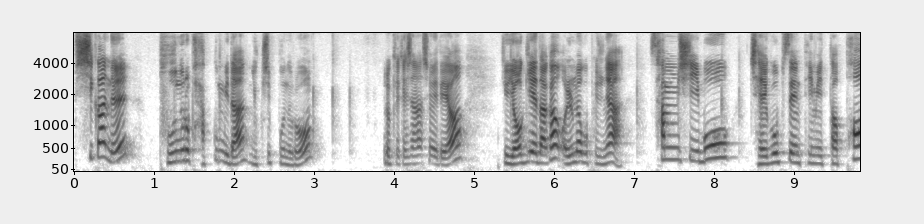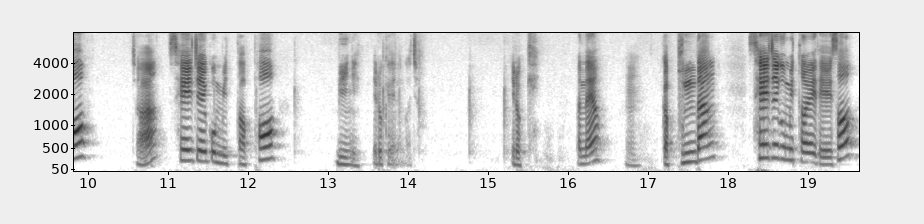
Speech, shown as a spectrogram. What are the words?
시간을 분으로 바꿉니다. 60분으로 이렇게 계산하셔야 돼요. 여기에다가 얼마 곱해주냐? 35 제곱센티미터 퍼 자, 세제곱미터 퍼 미닛 이렇게 되는 거죠. 이렇게 맞나요? 음. 그러니까 분당 세제곱미터에 대해서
